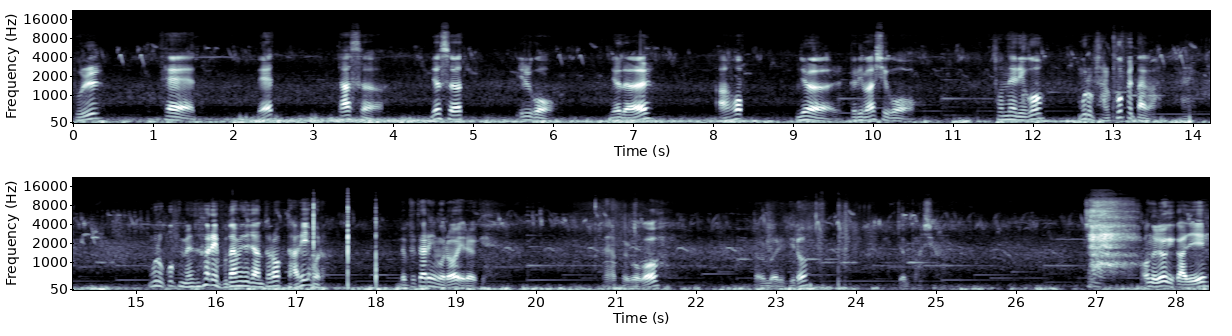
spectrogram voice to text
둘, 셋, 넷, 다섯, 여섯, 일곱, 여덟, 아홉, 열. 들이마시고 손 내리고 무릎 잘 굽혔다가 무릎 굽히면서 허리에 부담이 되지 않도록 다리 힘으로 넓적 다리 힘으로 이렇게. 앞을 보고 머리 뒤로 점프하시고. 자 오늘 여기까지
